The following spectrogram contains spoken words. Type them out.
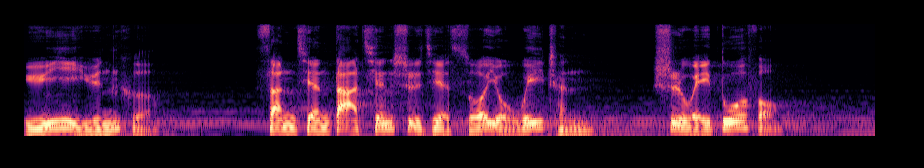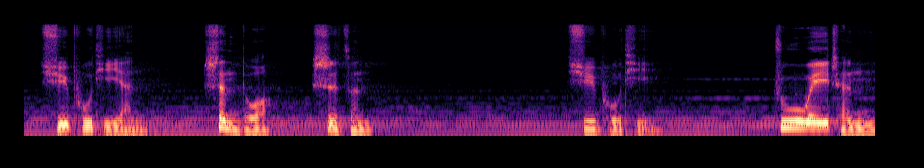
于意云何？三千大千世界所有微尘，是为多否？须菩提言：甚多，世尊。须菩提，诸微尘，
